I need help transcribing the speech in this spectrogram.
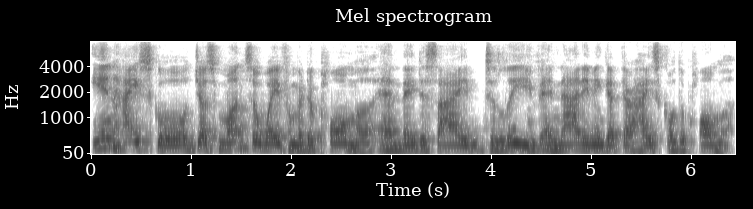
in high school, just months away from a diploma, and they decide to leave and not even get their high school diploma.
